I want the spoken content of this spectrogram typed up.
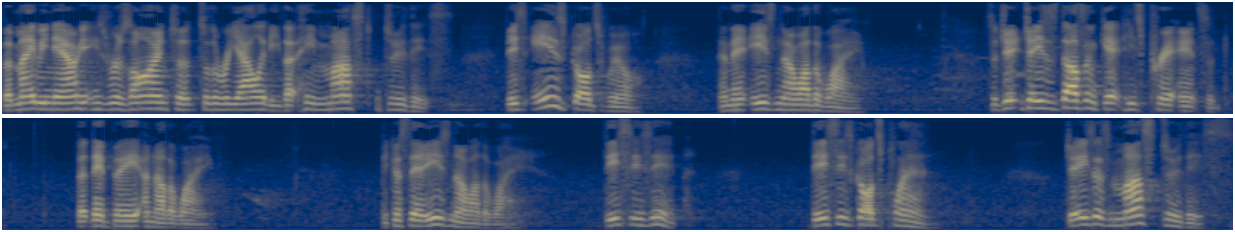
but maybe now he's resigned to, to the reality that he must do this. This is God's will, and there is no other way. So Jesus doesn't get his prayer answered that there be another way. Because there is no other way. This is it. This is God's plan. Jesus must do this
